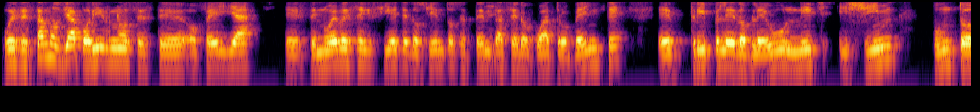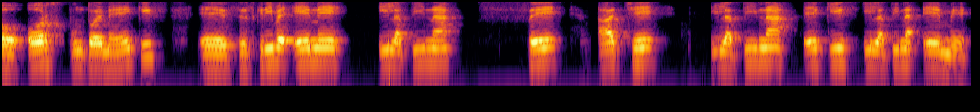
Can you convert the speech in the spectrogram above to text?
Pues estamos ya por irnos, este, Ofelia, este 967-270-0420, eh, www.nichishim.org.mx, eh, se escribe N y latina C H y latina X y latina M,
